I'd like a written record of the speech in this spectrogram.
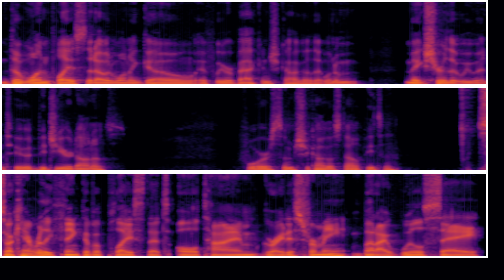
the one place that I would want to go if we were back in Chicago that would make sure that we went to would be Giordano's for some Chicago style pizza. So I can't really think of a place that's all time greatest for me, but I will say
